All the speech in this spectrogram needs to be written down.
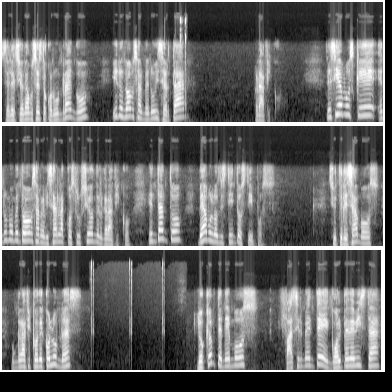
Seleccionamos esto con un rango y nos vamos al menú Insertar, Gráfico. Decíamos que en un momento vamos a revisar la construcción del gráfico. En tanto, veamos los distintos tipos. Si utilizamos un gráfico de columnas, lo que obtenemos fácilmente en golpe de vista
